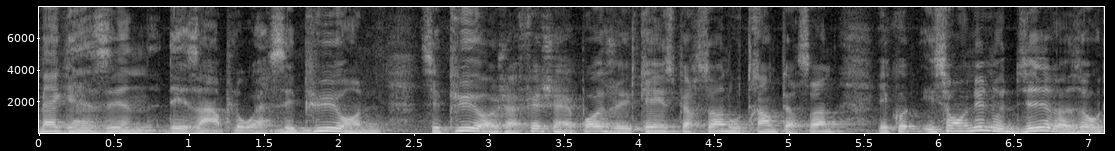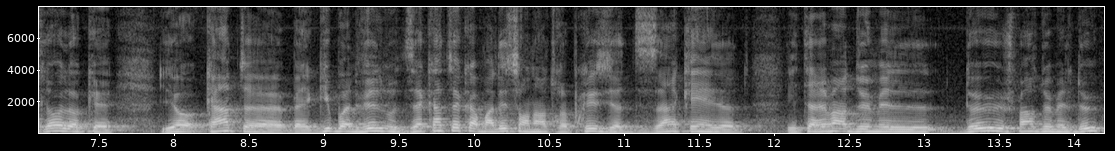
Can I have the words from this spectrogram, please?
magasinent des emplois. C'est mm-hmm. plus, on, c'est plus, ah, j'affiche un poste, j'ai 15 personnes ou 30 personnes. Écoute, ils sont venus nous dire, eux autres, là, que il y a, quand, euh, ben, Guy Bonneville nous disait, quand il a commandé son entreprise il y a 10 ans, il est arrivé en 2002, je pense 2002,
